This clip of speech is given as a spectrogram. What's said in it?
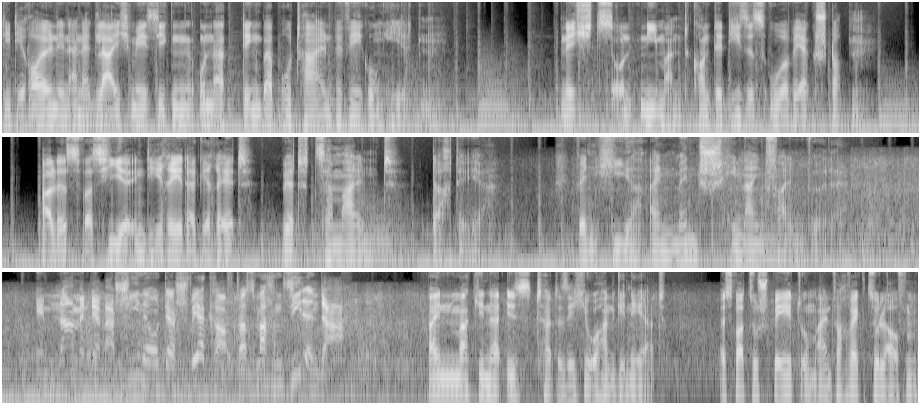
die die Rollen in einer gleichmäßigen, unabdingbar brutalen Bewegung hielten. Nichts und niemand konnte dieses Uhrwerk stoppen. Alles, was hier in die Räder gerät, wird zermalmt, dachte er. Wenn hier ein Mensch hineinfallen würde. Im Namen der Maschine und der Schwerkraft, was machen Sie denn da? Ein Machinaist hatte sich Johann genähert. Es war zu spät, um einfach wegzulaufen,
